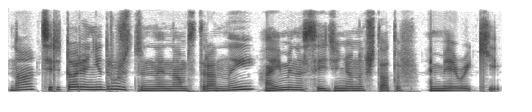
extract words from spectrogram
на территории недружественной нам страны, а именно Соединенных Штатов Америки.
